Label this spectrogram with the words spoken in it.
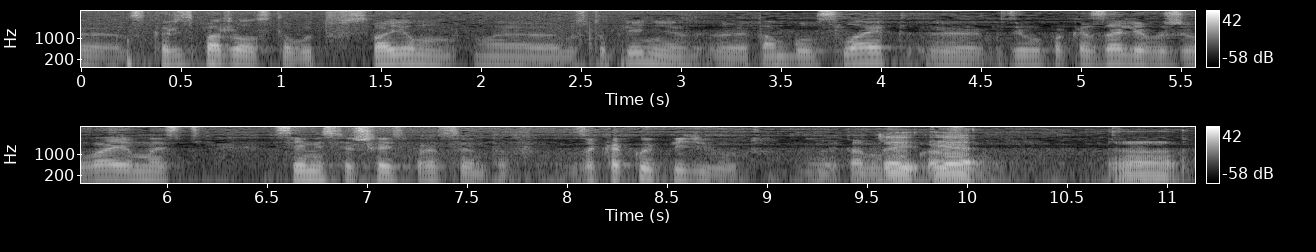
Э, Скажите, пожалуйста, вот в своем э, выступлении э, там был слайд, где вы показали выживаемость 76%. За какой период? Там Да, я, указано.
